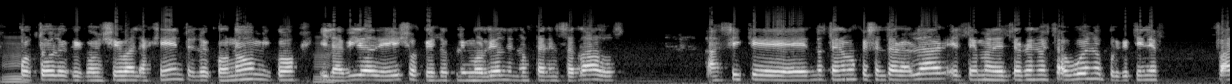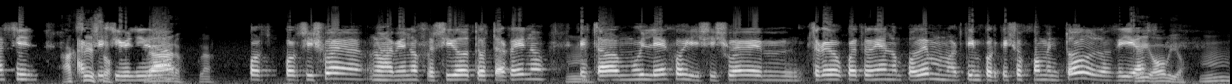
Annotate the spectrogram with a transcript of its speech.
mm. por todo lo que conlleva la gente, lo económico y mm. la vida de ellos, que es lo primordial de no estar encerrados. Así que nos tenemos que sentar a hablar, el tema del terreno está bueno porque tiene fácil accesibilidad por, por si llueve, nos habían ofrecido otros terrenos que mm. estaban muy lejos y si llueve mm, tres o cuatro días no podemos, Martín, porque ellos comen todos los días. Sí, obvio. Mm,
